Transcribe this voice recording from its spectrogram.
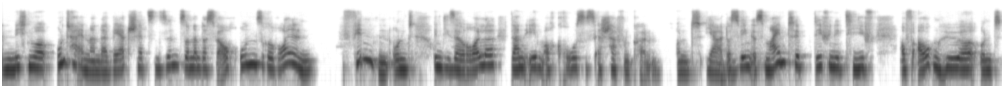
nicht nur untereinander wertschätzen sind, sondern dass wir auch unsere Rollen finden und in dieser Rolle dann eben auch Großes erschaffen können. Und ja, mhm. deswegen ist mein Tipp definitiv auf Augenhöhe und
